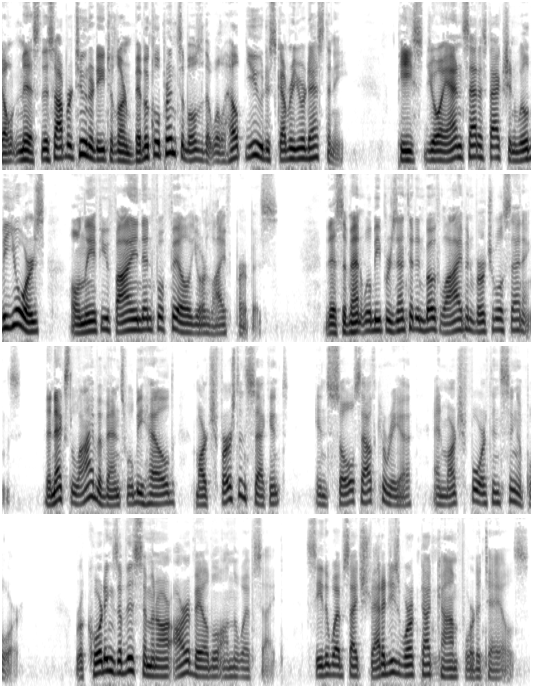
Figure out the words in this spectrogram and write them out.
Don't miss this opportunity to learn biblical principles that will help you discover your destiny. Peace, joy, and satisfaction will be yours only if you find and fulfill your life purpose. This event will be presented in both live and virtual settings. The next live events will be held March 1st and 2nd in Seoul, South Korea, and March 4th in Singapore. Recordings of this seminar are available on the website. See the website strategieswork.com for details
